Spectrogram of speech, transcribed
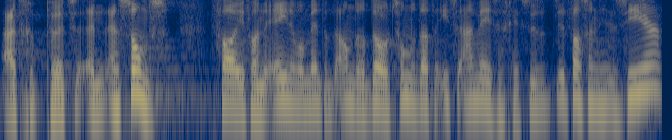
uitgeput. En, en soms val je van de ene moment op de andere dood zonder dat er iets aanwezig is. Dus het was een zeer,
